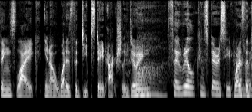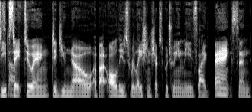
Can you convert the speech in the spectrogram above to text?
things like, you know, what is the deep state actually doing? Ah, so real conspiracy. what is the deep stuff. state doing? Did you know about all these relationships between these like banks and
